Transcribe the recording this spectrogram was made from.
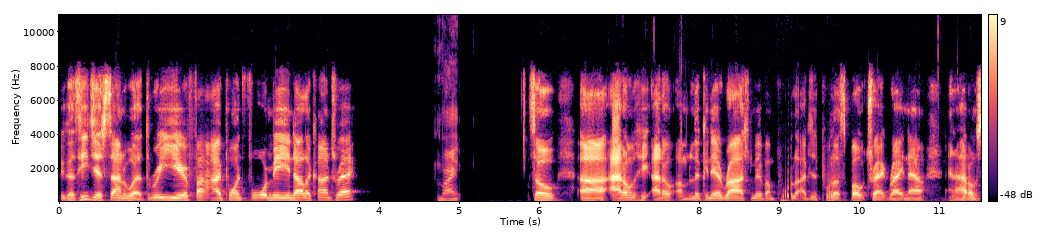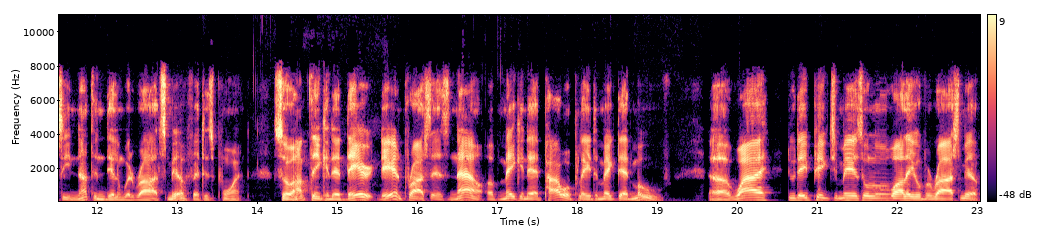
because he just signed what a three-year, five point four million dollar contract. Right. So uh, I don't, I don't. I'm looking at Rod Smith. I'm pull, I just pull up Spotrac right now, and I don't see nothing dealing with Rod Smith at this point. So I'm thinking that they're they're in process now of making that power play to make that move. Uh, why do they pick Jamize Olawale over Rod Smith?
